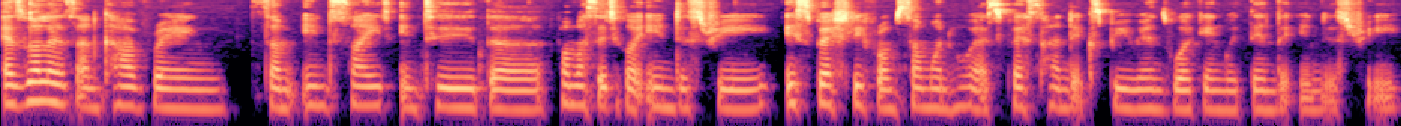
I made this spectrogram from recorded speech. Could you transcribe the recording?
as well as uncovering some insight into the pharmaceutical industry, especially from someone who has first hand experience working within the industry.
